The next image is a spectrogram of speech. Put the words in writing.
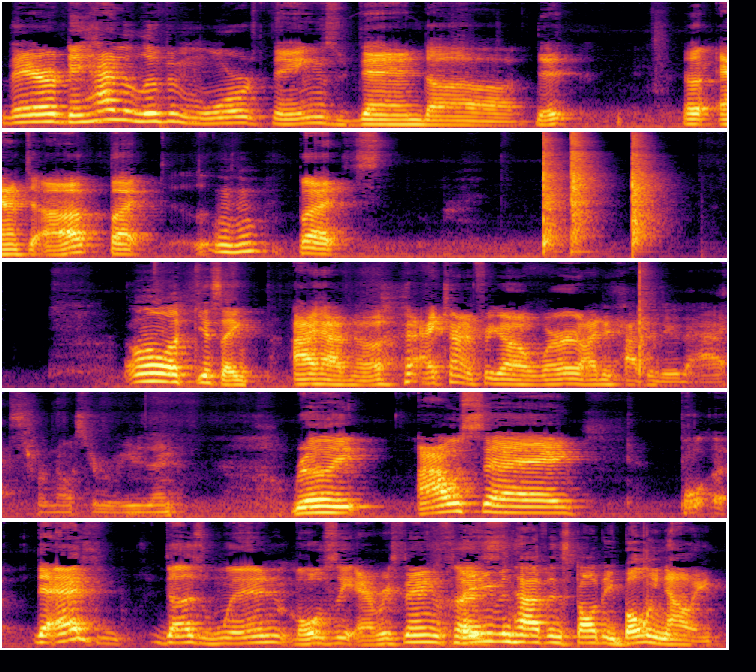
there they had a little bit more things than the the amped up, but Mm-hmm. but Oh, like you're saying. I have no. I trying to figure out a word. I just have to do that for no certain reason. Really, I would say the Edge does win mostly everything. They even have installed a bowling alley.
